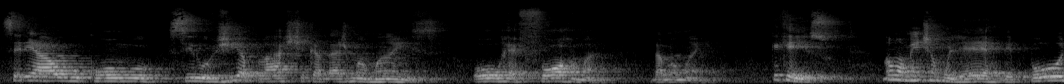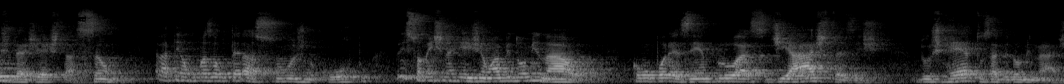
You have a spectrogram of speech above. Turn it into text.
seria algo como cirurgia plástica das mamães ou reforma da mamãe. O que, é isso? Normalmente a mulher, depois da gestação, ela tem algumas alterações no corpo, principalmente na região abdominal, como por exemplo as diástases dos retos abdominais,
